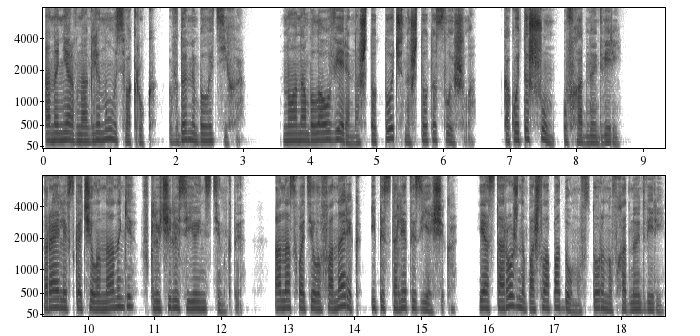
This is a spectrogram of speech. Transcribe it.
Она нервно оглянулась вокруг. В доме было тихо. Но она была уверена, что точно что-то слышала. Какой-то шум у входной двери. Райли вскочила на ноги, включились ее инстинкты. Она схватила фонарик и пистолет из ящика и осторожно пошла по дому в сторону входной двери.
